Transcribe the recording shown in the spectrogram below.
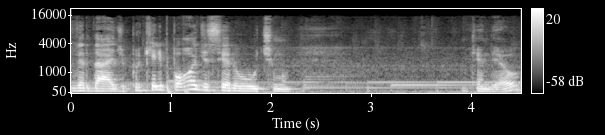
verdade, porque ele pode ser o último. Entendeu?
